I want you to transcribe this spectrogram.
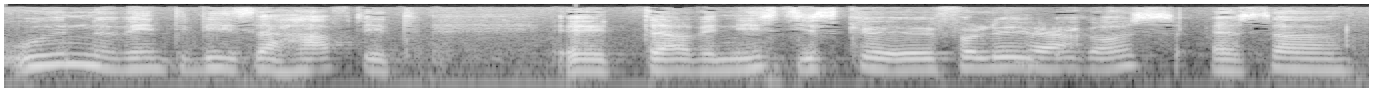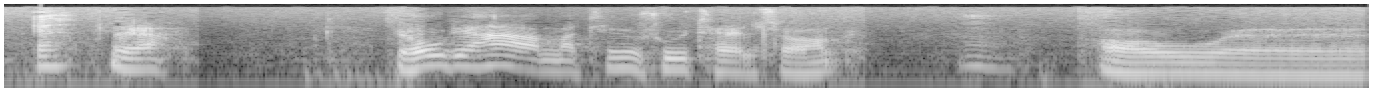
uden nødvendigvis at have haft et øh, darwinistisk øh, forløb, ja. ikke også? Altså, ja. ja. Jo, det har Martinus udtalt sig om. Mm. Og øh,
